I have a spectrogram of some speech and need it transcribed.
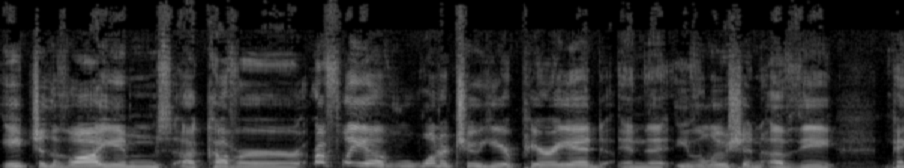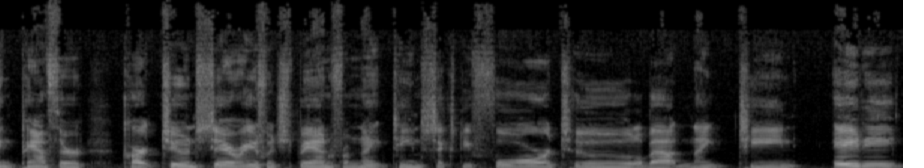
Each of the volumes uh, cover roughly a one or two year period in the evolution of the Pink Panther cartoon series, which spanned from 1964 to about 1980.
